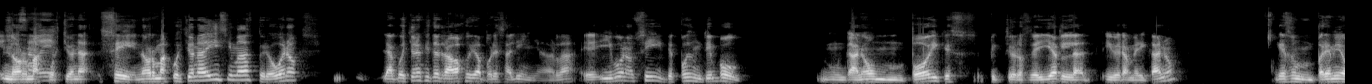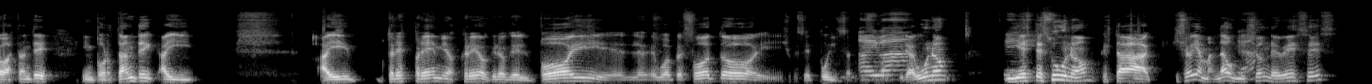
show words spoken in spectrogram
normas cuestiona sí, normas cuestionadísimas, pero bueno, la cuestión es que este trabajo iba por esa línea, ¿verdad? Eh, y bueno, sí, después de un tiempo ganó un POI, que es Picture of the Year iberoamericano, que es un premio bastante importante. Hay, hay tres premios, creo, creo que el POI, el, Golpe Foto y yo qué sé, Pulitzer, Ahí va. Y este es uno que está, que yo había mandado un millón de veces,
